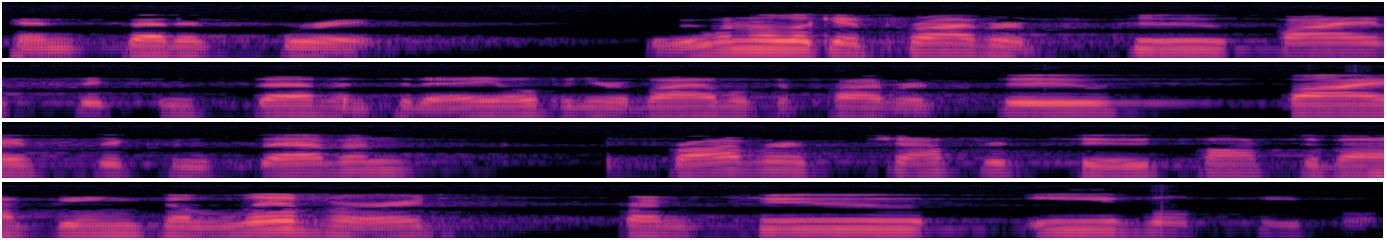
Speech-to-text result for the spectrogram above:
can set us free. We want to look at Proverbs 2, 5, 6, and 7 today. Open your Bible to Proverbs 2, 5, 6, and 7. Proverbs chapter 2 talks about being delivered from two evil people.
